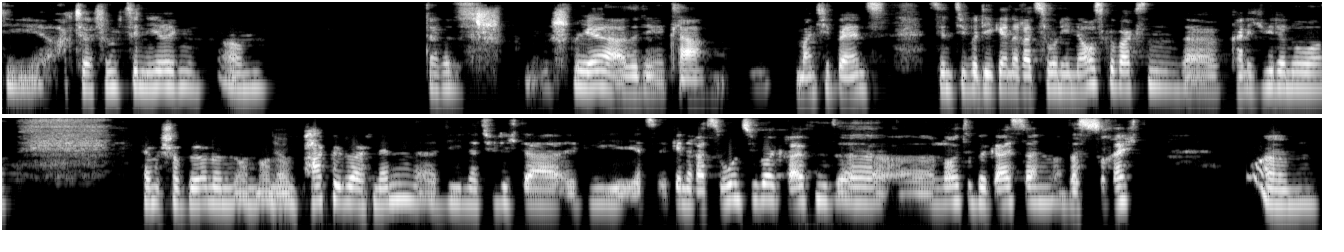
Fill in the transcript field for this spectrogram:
die aktuell 15-Jährigen, ähm, da wird es schwer. Also die, klar, manche Bands sind über die Generation hinausgewachsen. Da kann ich wieder nur Hamish Burn und, und, und, und Parkway Drive nennen, äh, die natürlich da irgendwie jetzt generationsübergreifend äh, Leute begeistern und das zu Recht. Ähm,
